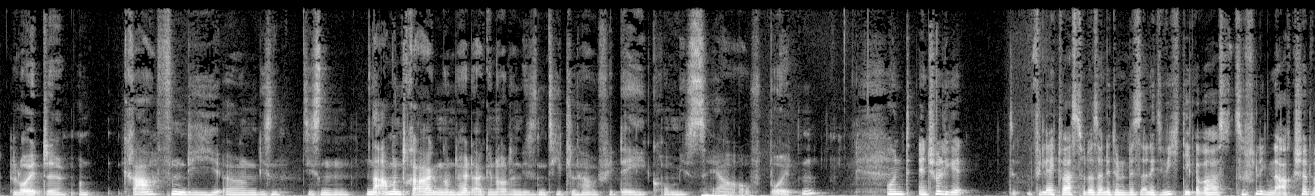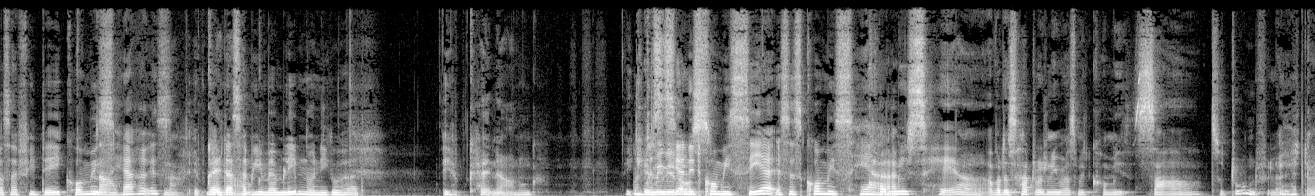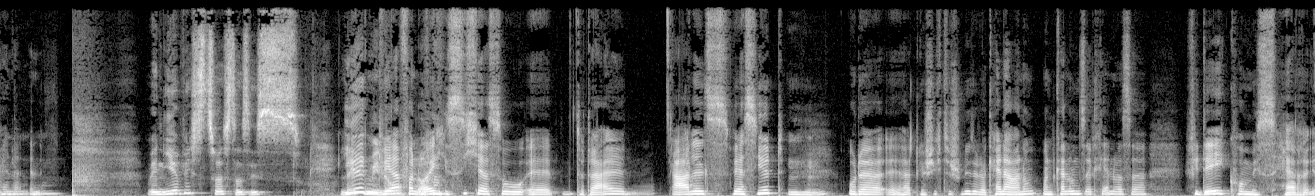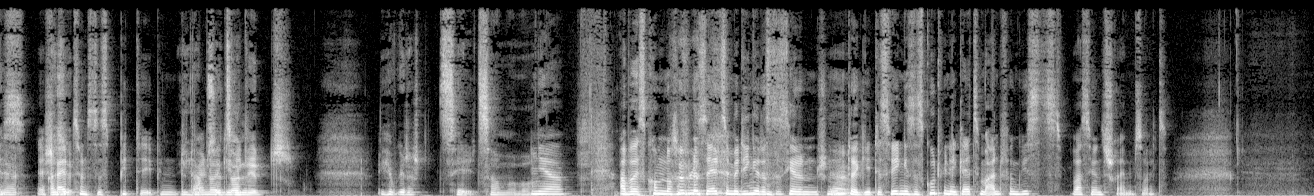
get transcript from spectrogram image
Leute und Grafen, die ähm, diesen, diesen Namen tragen und halt auch genau dann diesen Titel haben, Fidei Kommissär auf Beuten. Und entschuldige, vielleicht warst du das auch nicht und das ist auch nicht wichtig, aber hast du zufällig nachgeschaut, was ein Fidei-Kommissherr ist? nein, ich Weil das habe ich in meinem Leben noch nie gehört. Ich habe keine Ahnung. Ich Und das ist ja aus. nicht Kommissär, es ist Kommissherr. Kommissär. Aber das hat wahrscheinlich was mit Kommissar zu tun, ich vielleicht. habe keine ein, Wenn ihr wisst, was das ist, Irgendwer von euch ist sicher so äh, total adelsversiert Mhm. oder äh, hat Geschichte studiert oder keine Ahnung und kann uns erklären, was ein Fidei-Kommissherr ist. Ja, Er schreibt also- uns das bitte. Ich bin Ich total habe jetzt auch neugierig. nicht. Ich habe gedacht, seltsam, aber. Ja, aber es kommen noch so viele seltsame Dinge, dass das ja dann schon Ja. untergeht. Deswegen ist es gut, wenn ihr gleich zum Anfang wisst, was ihr uns schreiben sollt.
